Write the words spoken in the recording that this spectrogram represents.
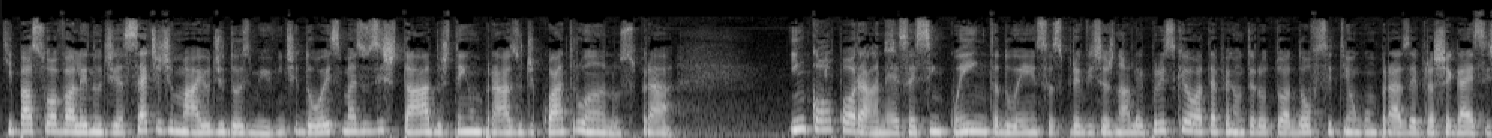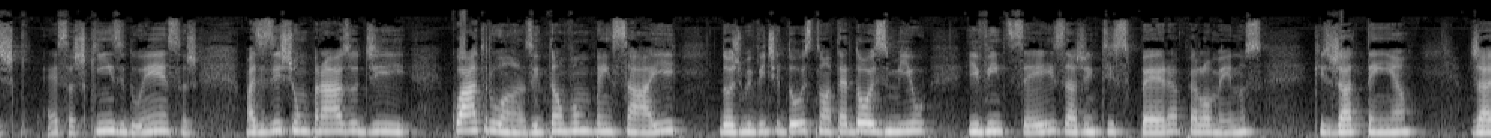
que passou a valer no dia 7 de maio de 2022, mas os estados têm um prazo de quatro anos para incorporar né, essas 50 doenças previstas na lei. Por isso que eu até perguntei ao doutor Adolfo se tinha algum prazo aí para chegar a esses, essas 15 doenças, mas existe um prazo de quatro anos. Então, vamos pensar aí, 2022, então até 2026, a gente espera, pelo menos, que já tenha, já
